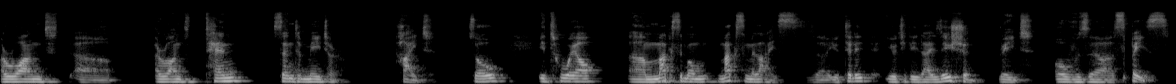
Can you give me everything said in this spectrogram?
around, uh, around 10 centimeter height. So it will uh, maximum maximize the utility, utilization rate of the space,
